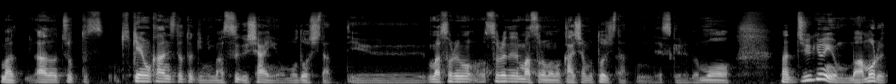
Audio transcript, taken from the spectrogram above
まあ、あの、ちょっと危険を感じた時に、まあすぐ社員を戻したっていう、まあそれも、それでまあそのまま会社も閉じたんですけれども、まあ従業員を守るっ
